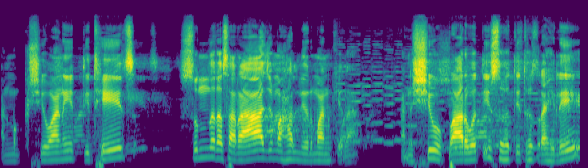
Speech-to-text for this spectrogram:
आणि मग शिवाने तिथेच सुंदर असा राजमहाल निर्माण केला. आणि शिव पार्वतीसह तिथंच राहिले.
